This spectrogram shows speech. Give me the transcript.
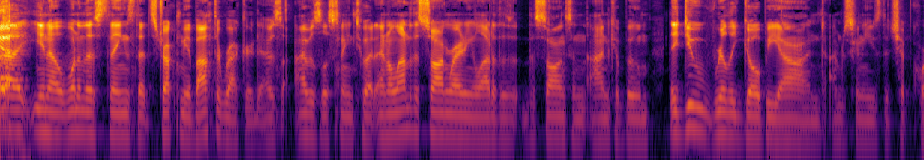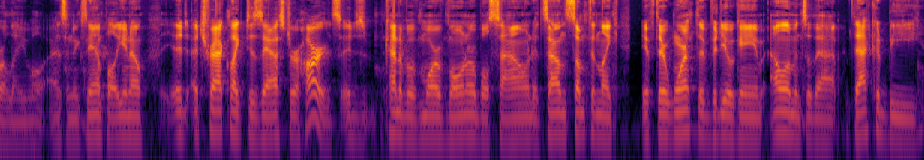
uh, you know, one of those things that struck me about the record, I was I was listening to it, and a lot of the songwriting, a lot of the, the songs in, on Kaboom, they do really go beyond. I'm just going to use the Chipcore label as an example. You know, a, a track like Disaster Hearts, it's kind of a more vulnerable sound. It sounds something like if there weren't the video game elements of that, that could be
